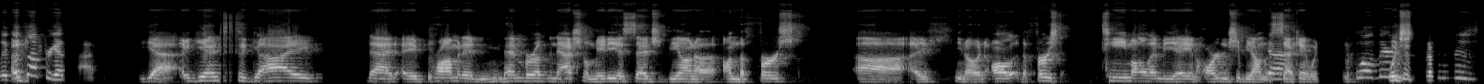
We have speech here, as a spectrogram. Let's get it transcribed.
Like let's not forget that. Yeah, against a guy that a prominent member of the national media said should be on a on the first uh, a, you know, an all the first team All NBA, and Harden should be on the second. Which, well, there's, which is there's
